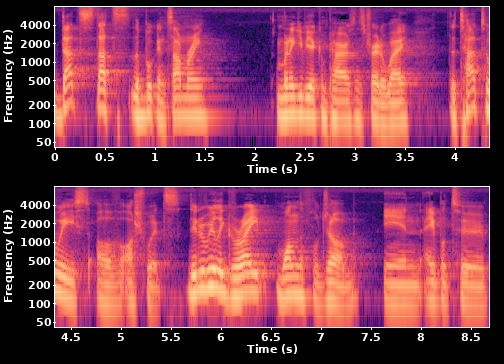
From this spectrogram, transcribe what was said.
that's that's the book in summary. I'm going to give you a comparison straight away. The tattooist of Auschwitz did a really great, wonderful job in able to,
